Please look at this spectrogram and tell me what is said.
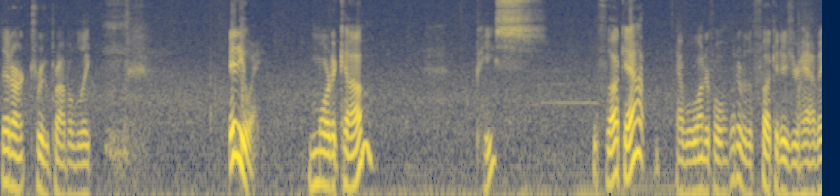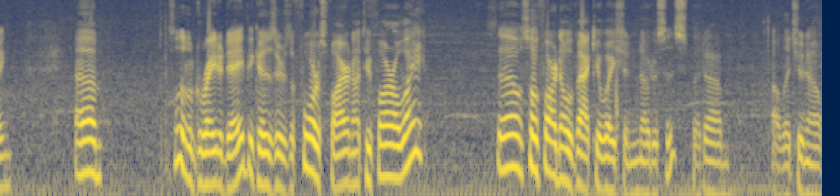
that aren't true probably. Anyway, more to come. Peace. The fuck out. Have a wonderful whatever the fuck it is you're having. Um, it's a little gray today because there's a forest fire not too far away. So, so far no evacuation notices, but um, I'll let you know.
